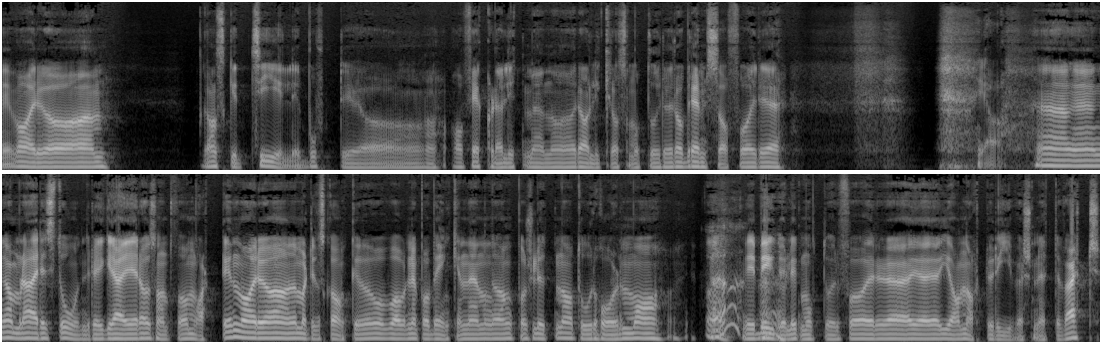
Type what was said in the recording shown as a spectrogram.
vi var jo ganske tidlig borti og, og fikla litt med noen rallycrossmotorer og bremser for eh, ja, eh, gamle RS 200-greier og sånt. For Martin var jo, Martin Skanke var vel nede på benken en gang på slutten, og Tor Holm. og ja. Vi bygde litt motor for eh, Jan Arthur Iversen etter hvert.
